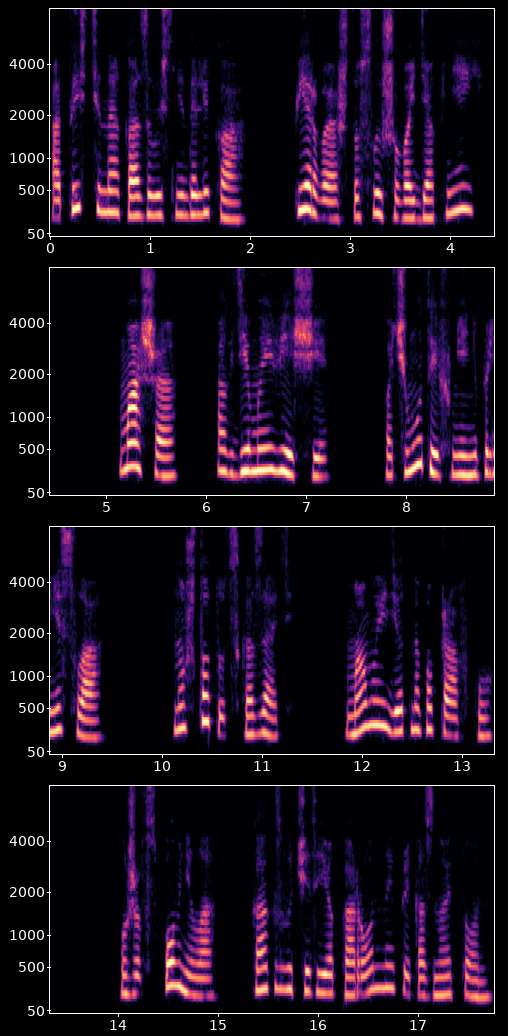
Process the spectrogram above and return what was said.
От истины оказываюсь недалека. Первое, что слышу, войдя к ней... «Маша, а где мои вещи? Почему ты их мне не принесла?» Ну что тут сказать? Мама идет на поправку. Уже вспомнила, как звучит ее коронный приказной тон.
